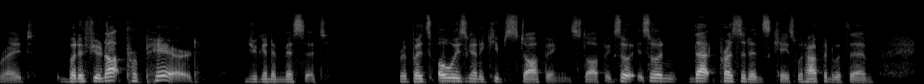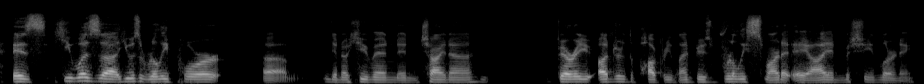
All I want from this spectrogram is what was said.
right? But if you're not prepared, you're gonna miss it. right? But it's always going to keep stopping and stopping. So so in that president's case, what happened with him is he was uh, he was a really poor um, you know human in China, very under the poverty line, but he was really smart at AI and machine learning.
